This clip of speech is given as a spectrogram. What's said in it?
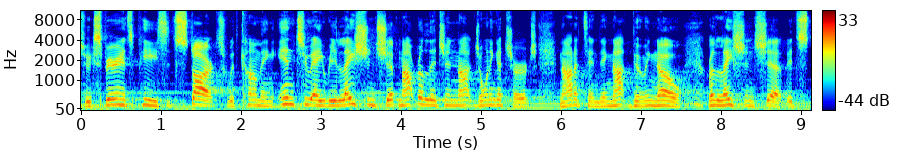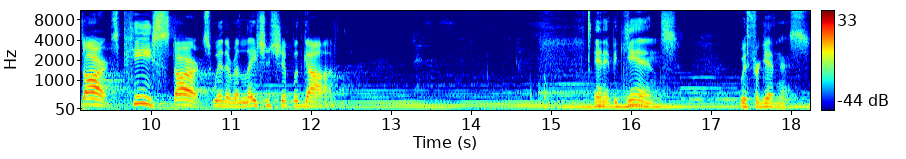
To experience peace, it starts with coming into a relationship, not religion, not joining a church, not attending, not doing. No, relationship. It starts, peace starts with a relationship with God. And it begins with forgiveness.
